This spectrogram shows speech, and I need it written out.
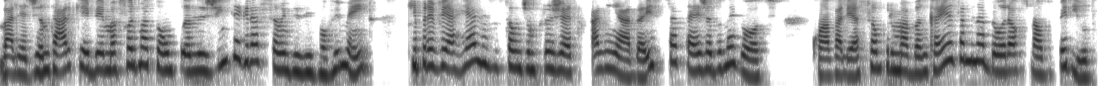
Vale adiantar que a IBEMA formatou um plano de integração e desenvolvimento que prevê a realização de um projeto alinhado à estratégia do negócio, com avaliação por uma banca examinadora ao final do período.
